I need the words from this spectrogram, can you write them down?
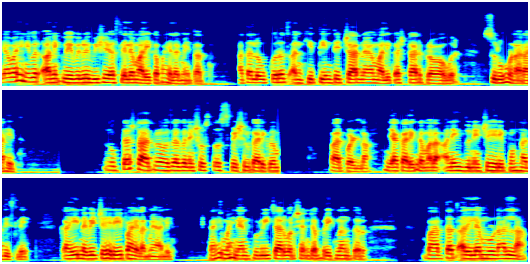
या वाहिनीवर अनेक वेगवेगळे विषय असलेल्या मालिका पाहायला मिळतात. आता लवकरच आणखी तीन ते चार नव्या मालिका स्टार प्रवाहावर सुरू होणार आहेत. नुकताच स्टार प्रवाहाचा गणेशोत्सव स्पेशल कार्यक्रम पार पडला. या कार्यक्रमाला अनेक जुने चेहरे पुन्हा दिसले. काही नवे चेहरेही पाहायला मिळाले. काही महिन्यांपूर्वी चार वर्षांच्या ब्रेकनंतर भारतात आलेल्या मृणालला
